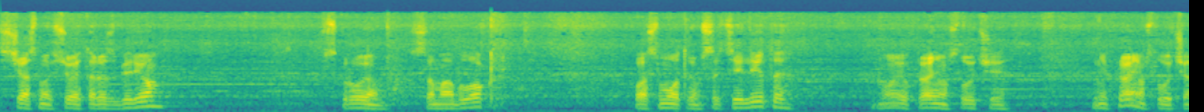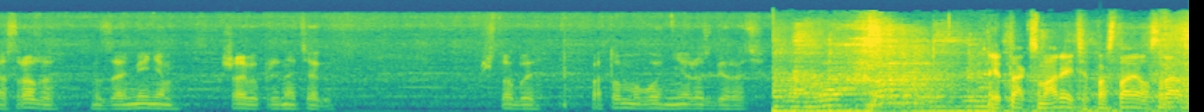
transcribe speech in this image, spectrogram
Сейчас мы все это разберем. Вскроем самоблок. Посмотрим сателлиты. Ну и в крайнем случае, не в крайнем случае, а сразу заменим шайбы преднатяга. Чтобы потом его не разбирать. Итак, смотрите, поставил сразу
